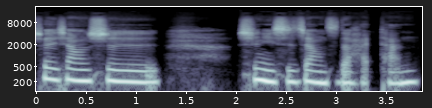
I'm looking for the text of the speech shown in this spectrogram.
所以像是威尼斯这样子的海滩，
